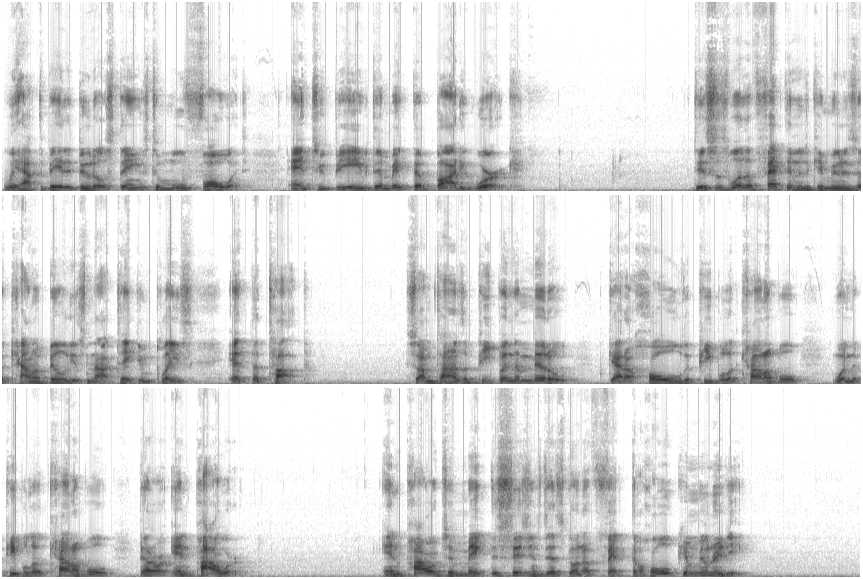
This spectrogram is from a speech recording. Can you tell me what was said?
We have to be able to do those things to move forward and to be able to make the body work. This is what affecting the community's accountability is not taking place at the top. Sometimes the people in the middle got to hold the people accountable when the people are accountable that are in power. In power to make decisions that's going to affect the whole community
